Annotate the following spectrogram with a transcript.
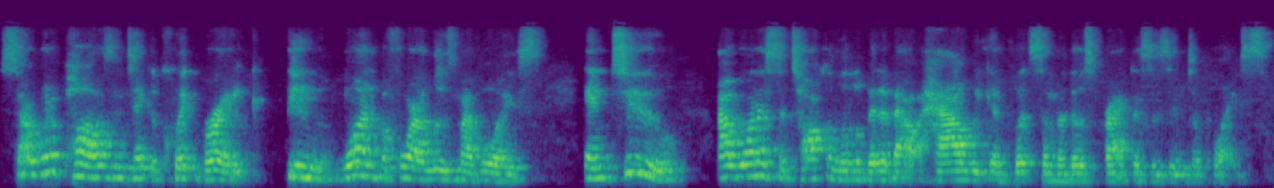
So I want to pause and take a quick break. One, before I lose my voice. And two, I want us to talk a little bit about how we can put some of those practices into place.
